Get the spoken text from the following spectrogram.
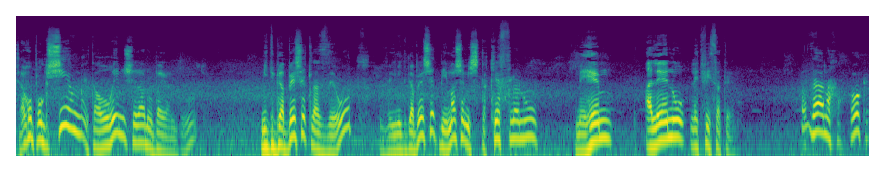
כשאנחנו פוגשים את ההורים שלנו בילדות, מתגבשת לזהות, והיא מתגבשת ממה שמשתקף לנו מהם עלינו לתפיסתנו. זה ההנחה, אוקיי.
